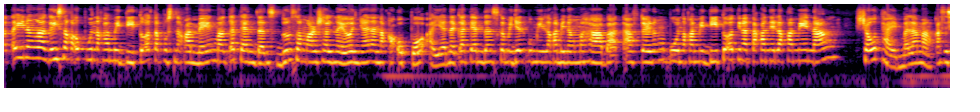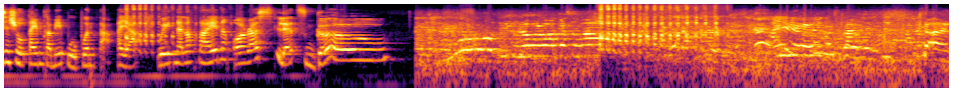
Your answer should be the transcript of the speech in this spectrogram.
At ayun na nga guys, nakaupo na kami dito at tapos na kami mag-attendance dun sa Marshall na yon yan na nakaupo. Ayan, nag-attendance kami dyan, pumila kami ng mahaba at after nang upo na kami dito at tinataka nila kami ng showtime. Malamang kasi sa showtime kami pupunta. Kaya wait na lang tayo ng oras. Let's go! Saan?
